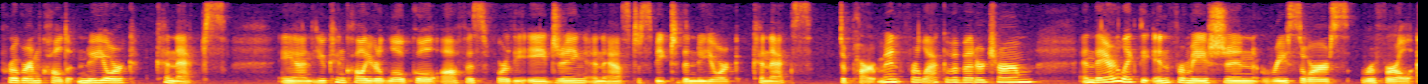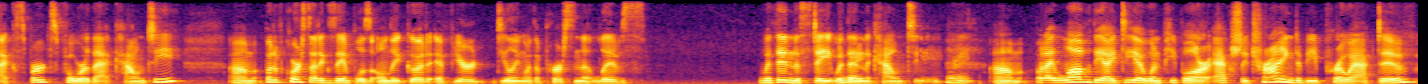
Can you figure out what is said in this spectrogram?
program called New York Connects. And you can call your local office for the aging and ask to speak to the New York Connects department, for lack of a better term. And they are like the information resource referral experts for that county. Um, but of course, that example is only good if you're dealing with a person that lives within the state, within right. the county. Right. Um, but I love the idea when people are actually trying to be proactive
